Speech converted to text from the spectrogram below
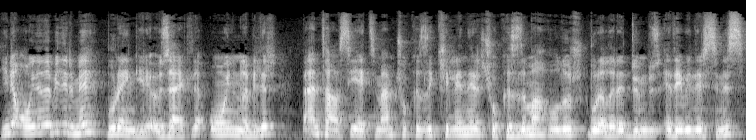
yine oynanabilir mi? Bu rengiyle özellikle oynanabilir. Ben tavsiye etmem. Çok hızlı kirlenir, çok hızlı mahvolur. Buraları dümdüz edebilirsiniz.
